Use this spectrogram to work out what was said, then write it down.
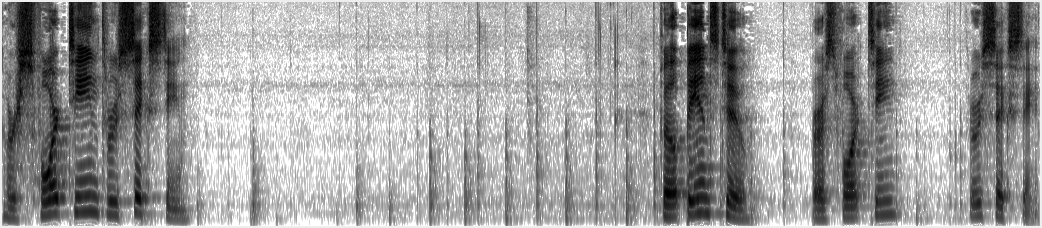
verse 14 through 16. Philippians 2, verse 14 through 16.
